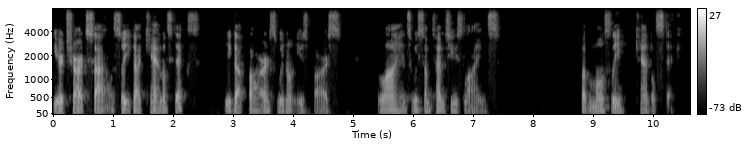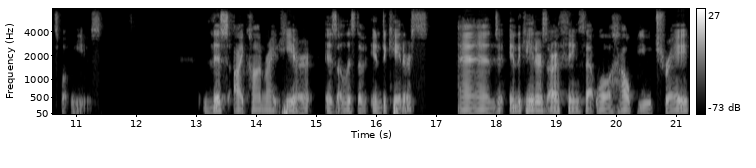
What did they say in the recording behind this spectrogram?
your chart style. So you got candlesticks, you got bars. We don't use bars. Lines, we sometimes use lines, but mostly candlestick is what we use. This icon right here is a list of indicators. And indicators are things that will help you trade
